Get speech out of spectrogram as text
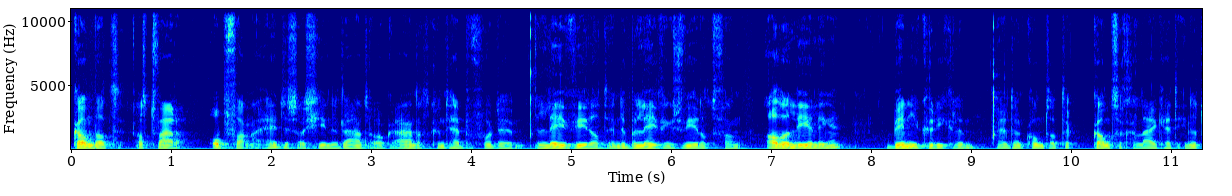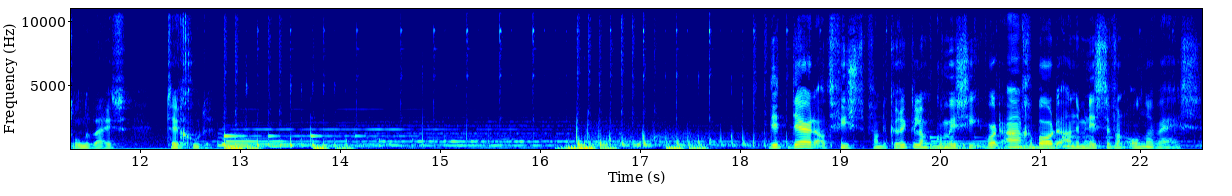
kan dat als het ware opvangen. Hè? Dus als je inderdaad ook aandacht kunt hebben voor de leefwereld en de belevingswereld van alle leerlingen binnen je curriculum, hè, dan komt dat de kansengelijkheid in het onderwijs ten goede. Dit derde advies van de curriculumcommissie wordt aangeboden aan de minister van Onderwijs,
